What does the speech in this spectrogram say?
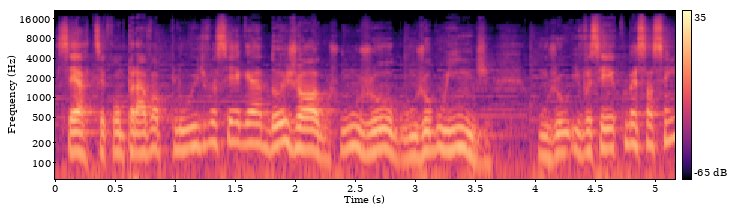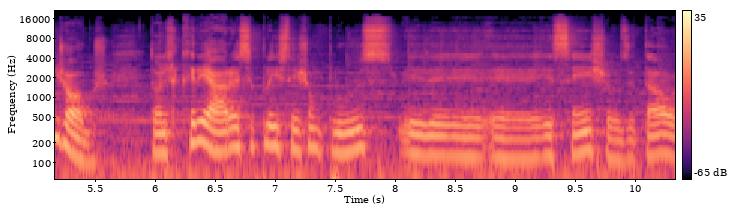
certo? Você comprava a Plus e você ia ganhar dois jogos, um jogo, um jogo indie, um jogo, e você ia começar sem jogos. Então eles criaram esse PlayStation Plus é, é, Essentials e tal,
